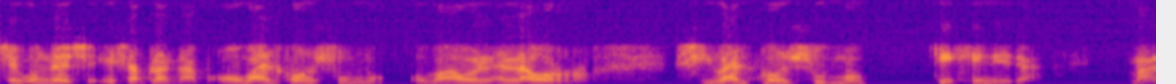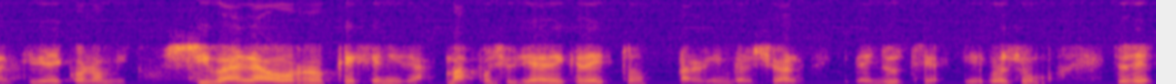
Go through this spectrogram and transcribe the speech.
Segundo, es esa plata o va al consumo o va al ahorro. Si va al consumo, ¿qué genera? más actividad económica. Si va al ahorro, ¿qué genera? Más posibilidad de crédito para la inversión, la industria y el consumo. Entonces,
